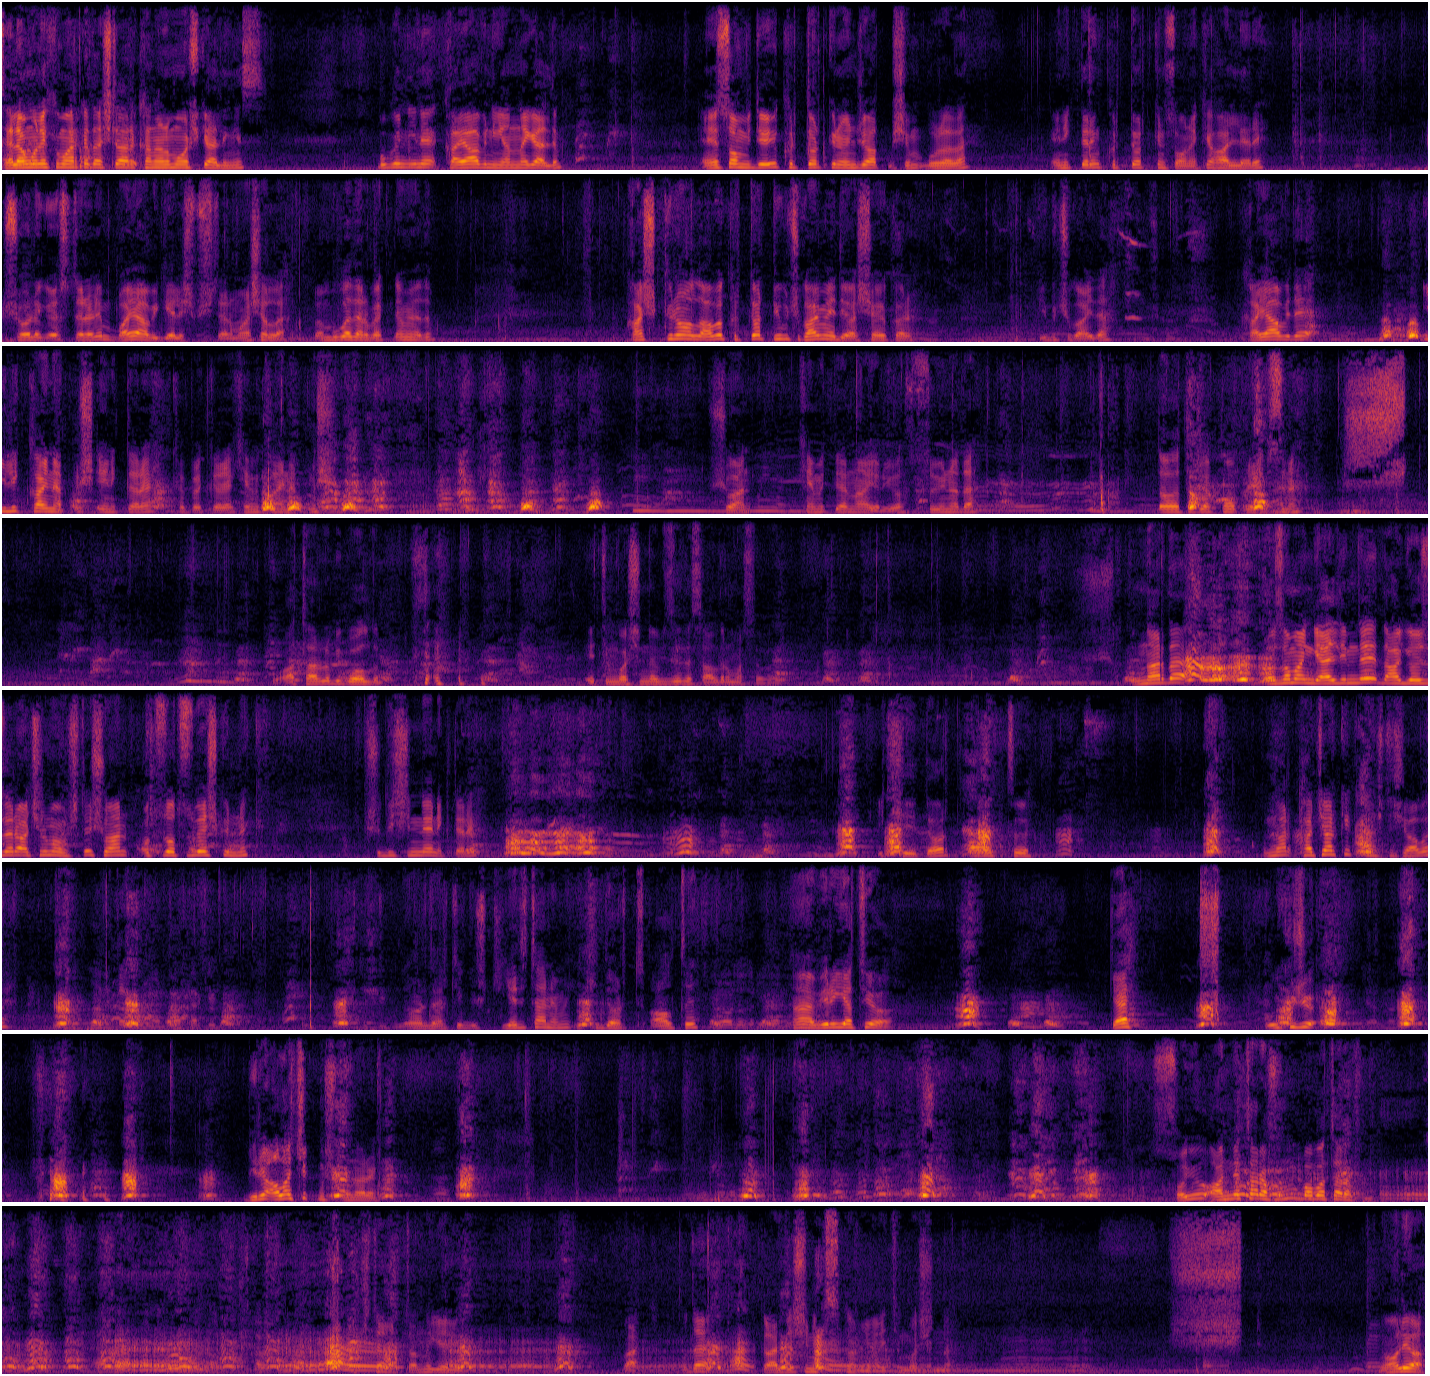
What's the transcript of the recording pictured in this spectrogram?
Selamünaleyküm arkadaşlar kanalıma hoş geldiniz. Bugün yine Kaya abinin yanına geldim. En son videoyu 44 gün önce atmışım buradan. Eniklerin 44 gün sonraki halleri. Şöyle gösterelim. Bayağı bir gelişmişler maşallah. Ben bu kadar beklemiyordum. Kaç gün oldu abi? 44 bir buçuk ay mı ediyor aşağı yukarı? Bir buçuk ayda. Kaya abi de ilik kaynatmış eniklere, köpeklere kemik kaynatmış. Şu an kemiklerini ayırıyor. Suyuna da dağıtacak komple hepsine. Bu atarlı bir golden. Etin başında bize de saldırmasa var. Bunlar da o zaman geldiğimde daha gözleri açılmamıştı. Şu an 30-35 günlük. Şu dişinin enikleri. 2, 4, 6. Bunlar kaç erkek kaç dişi abi? 7 tane var. 4 erkek. 4 erkek 3. 7 tane mi? 2, 4, 6. Biri oradadır. Yani Ha biri yatıyor. Gel. Uykucu. biri ala çıkmış bunların. Soyu anne tarafı mı baba tarafı mı? İki taraftan da geliyor. Bak bu da kardeşini kıskanıyor etin başında. Ne oluyor?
